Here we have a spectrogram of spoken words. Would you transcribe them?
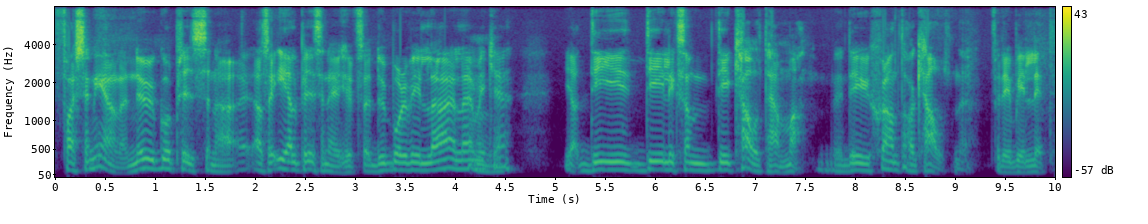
fascinerande. Nu går priserna, alltså elpriserna är hyfsade. Du bor i villa eller Micke? Ja, det, är- det, är liksom, det är kallt hemma. Det är skönt att ha kallt nu, för det är billigt.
